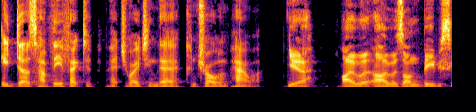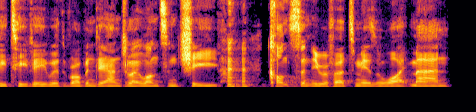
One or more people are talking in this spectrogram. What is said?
it does have the effect of perpetuating their control and power. Yeah. I, w- I was on BBC TV with Robin DiAngelo once, and she constantly referred to me as a white man.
